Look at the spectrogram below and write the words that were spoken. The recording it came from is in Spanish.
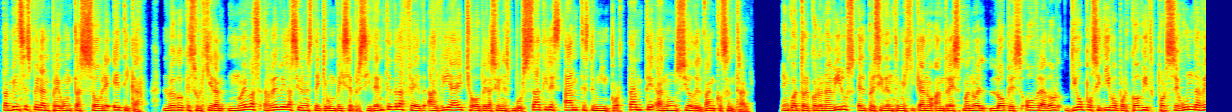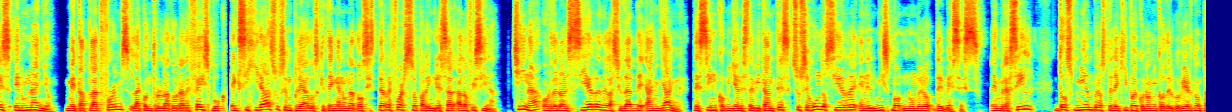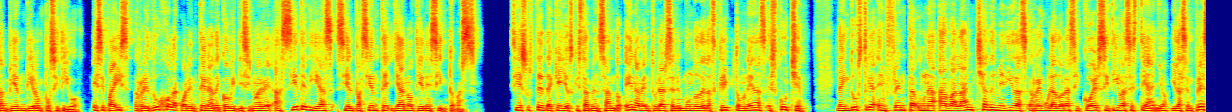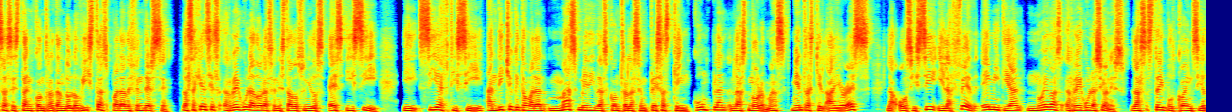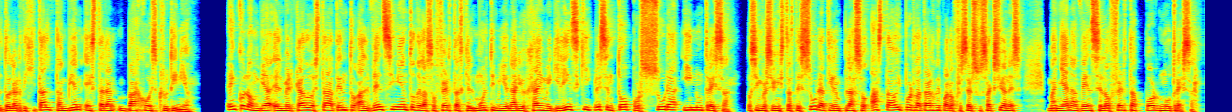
También se esperan preguntas sobre ética, luego que surgieran nuevas revelaciones de que un vicepresidente de la Fed habría hecho operaciones bursátiles antes de un importante anuncio del Banco Central. En cuanto al coronavirus, el presidente mexicano Andrés Manuel López Obrador dio positivo por COVID por segunda vez en un año. Meta Platforms, la controladora de Facebook, exigirá a sus empleados que tengan una dosis de refuerzo para ingresar a la oficina. China ordenó el cierre de la ciudad de Anyang, de 5 millones de habitantes, su segundo cierre en el mismo número de meses. En Brasil, dos miembros del equipo económico del gobierno también dieron positivo. Ese país redujo la cuarentena de COVID-19 a 7 días si el paciente ya no tiene síntomas. Si es usted de aquellos que está pensando en aventurarse en el mundo de las criptomonedas, escuche. La industria enfrenta una avalancha de medidas reguladoras y coercitivas este año y las empresas están contratando lobistas para defenderse. Las agencias reguladoras en Estados Unidos SEC y CFTC han dicho que tomarán más medidas contra las empresas que incumplan las normas, mientras que el IRS, la OCC y la Fed emitirán nuevas regulaciones. Las stablecoins y el dólar digital también estarán bajo escrutinio. En Colombia, el mercado está atento al vencimiento de las ofertas que el multimillonario Jaime Gilinski presentó por Sura y Nutresa. Los inversionistas de Sura tienen plazo hasta hoy por la tarde para ofrecer sus acciones. Mañana vence la oferta por Nutresa.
